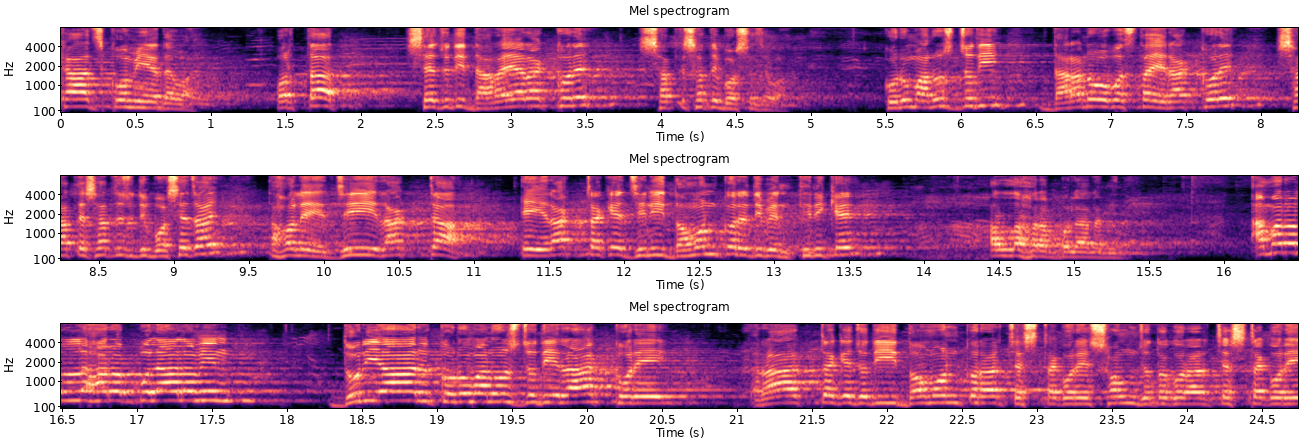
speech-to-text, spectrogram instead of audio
কাজ কমিয়ে দেওয়া। অর্থাৎ সে যদি দাঁড়ায় রাগ করে, সাথে সাথে বসে যাওয়া। কোনো মানুষ যদি দাঁড়ানো অবস্থায় রাগ করে, সাথে সাথে যদি বসে যায়, তাহলে যেই রাগটা, এই রাগটাকে যিনি দমন করে দিবেন, তিনি কে? আল্লাহ রাব্বুল আলমিন। আমার আল্লাহ রব্বুল আলমিন দুনিয়ার কোনো মানুষ যদি রাগ করে, রাগটাকে যদি দমন করার চেষ্টা করে, সংযত করার চেষ্টা করে,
